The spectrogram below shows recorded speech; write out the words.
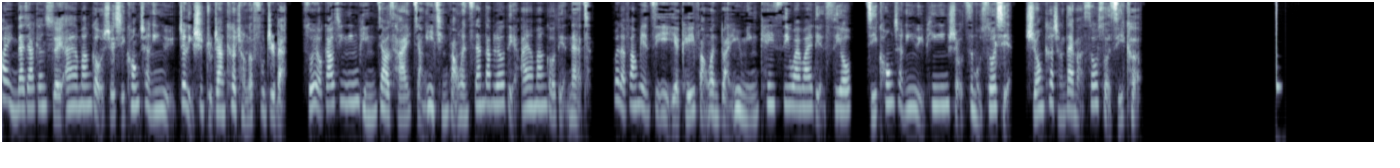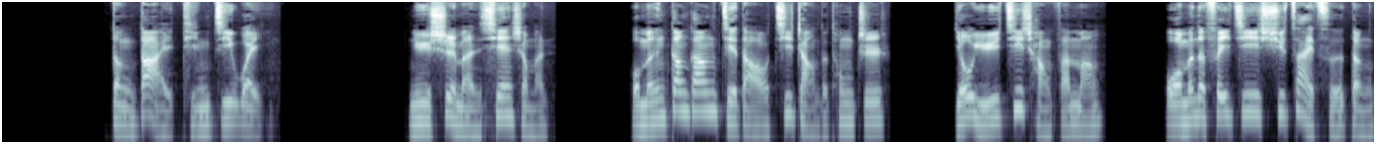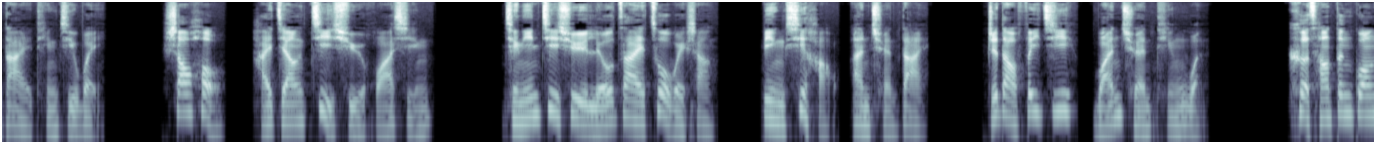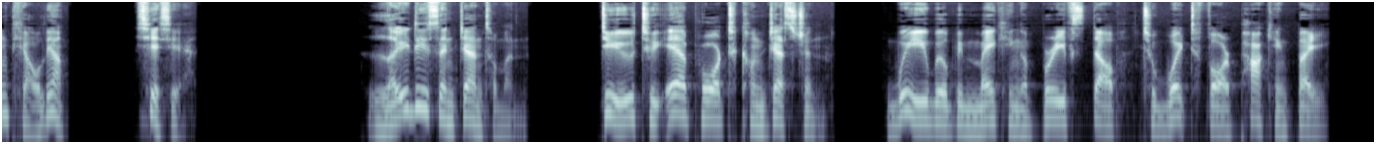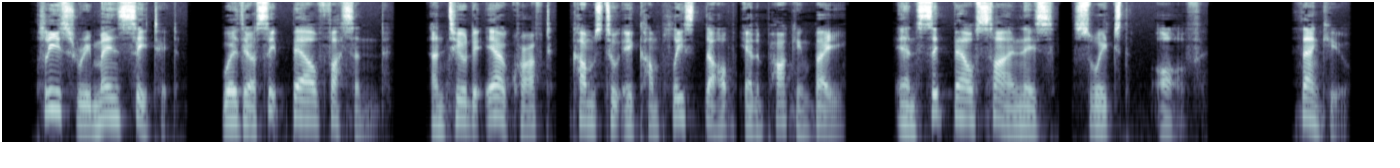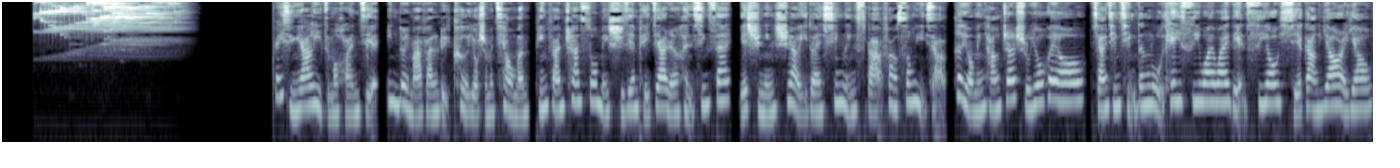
欢迎大家跟随 i amango 学习空乘英语，这里是主站课程的复制版，所有高清音频教材讲义，请访问三 w 点 i amango 点 net。为了方便记忆，也可以访问短域名 kcyy 点 co 及空乘英语拼音首字母缩写，使用课程代码搜索即可。等待停机位，女士们、先生们，我们刚刚接到机长的通知，由于机场繁忙，我们的飞机需在此等待停机位，稍后。还将继续滑行，请您继续留在座位上，并系好安全带，直到飞机完全停稳。客舱灯光调亮，谢谢。Ladies and gentlemen, due to airport congestion, we will be making a brief stop to wait for a parking bay. Please remain seated with your seatbelt fastened until the aircraft comes to a complete stop at the parking bay and seatbelt sign is switched off. Thank you. 飞行压力怎么缓解？应对麻烦旅客有什么窍门？频繁穿梭没时间陪家人很心塞，也许您需要一段心灵 SPA 放松一下了。特有民航专属优惠哦，详情请登录 kcyy 点 co 斜杠幺二幺。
